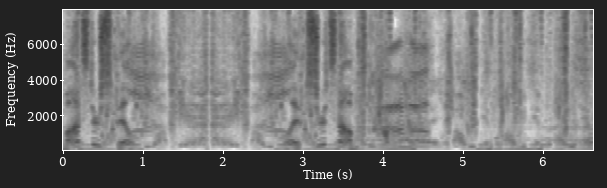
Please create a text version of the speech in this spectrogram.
Monster spill? Lipster it's it's not. Mm-hmm.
